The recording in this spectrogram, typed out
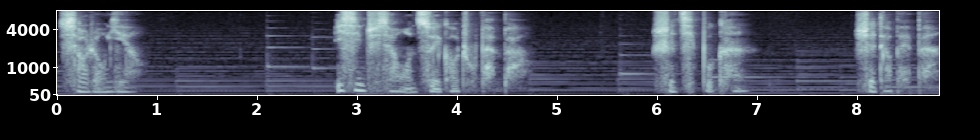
小荣一样，一心只想往最高处攀爬，舍弃不堪，舍掉陪伴，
